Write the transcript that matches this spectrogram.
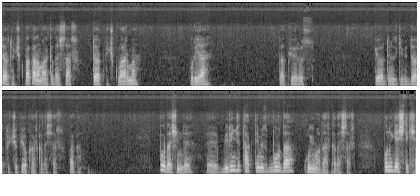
4,5. Bakalım arkadaşlar. 4,5 var mı? Buraya bakıyoruz. Gördüğünüz gibi 4,5 yok arkadaşlar. Bakın. Burada şimdi e, birinci taktiğimiz burada uymadı arkadaşlar. Bunu geçtik.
